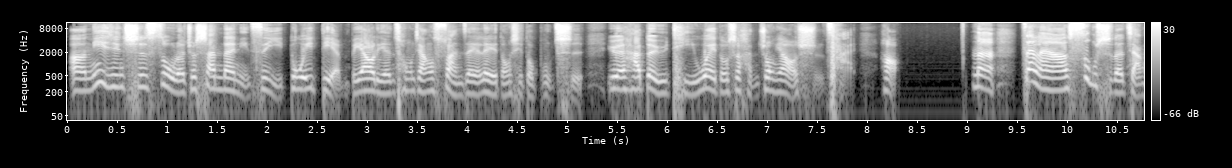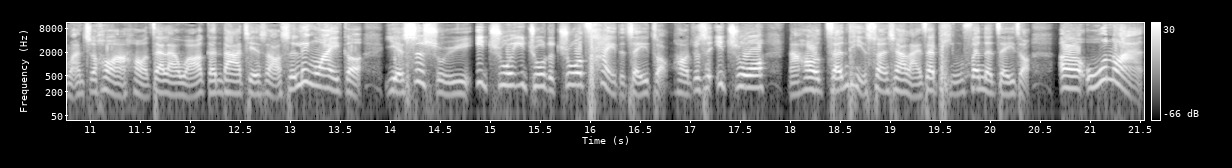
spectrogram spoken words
啊、你已经吃素了，就善待你自己多一点，不要连葱姜蒜这一类的东西都不吃，因为它对于提味都是很重要的食材。那再来啊，素食的讲完之后啊，哈，再来我要跟大家介绍是另外一个，也是属于一桌一桌的桌菜的这一种，哈，就是一桌，然后整体算下来再平分的这一种，呃，五暖。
